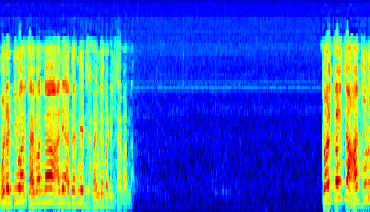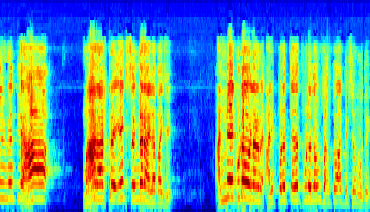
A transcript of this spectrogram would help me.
वडट्टीवार साहेबांना आणि आदरणीय झरांगे पाटील साहेबांना. कळकळचे हात जोडून विनंती हा महाराष्ट्र एक संघ राहिला पाहिजे. अन्याय कुठं होणार नाही. आणि परत त्याच्यात पुढे जाऊन सांगतो अध्यक्ष महोदय.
